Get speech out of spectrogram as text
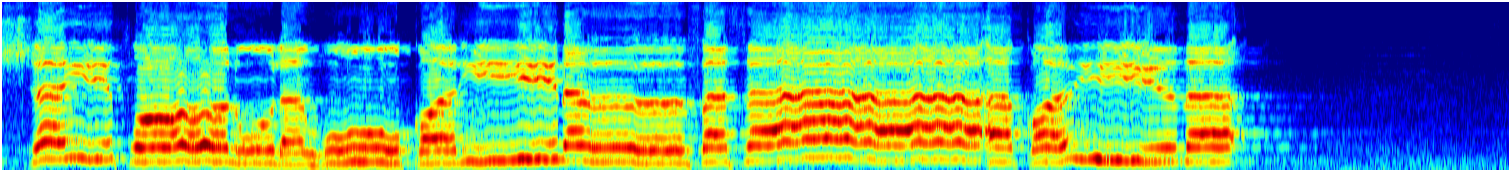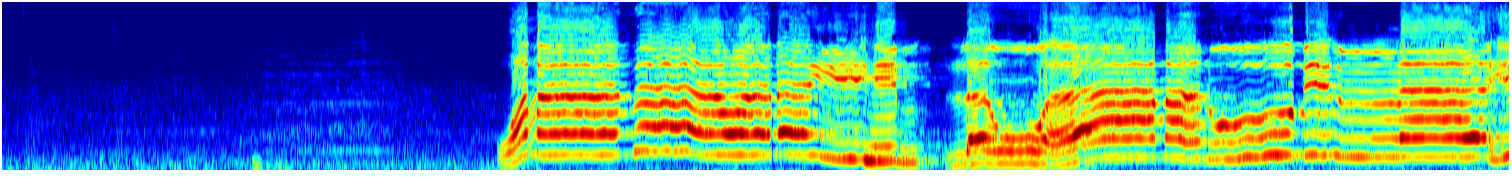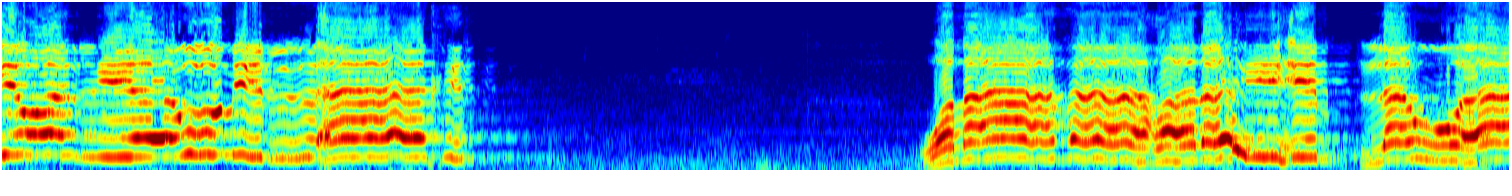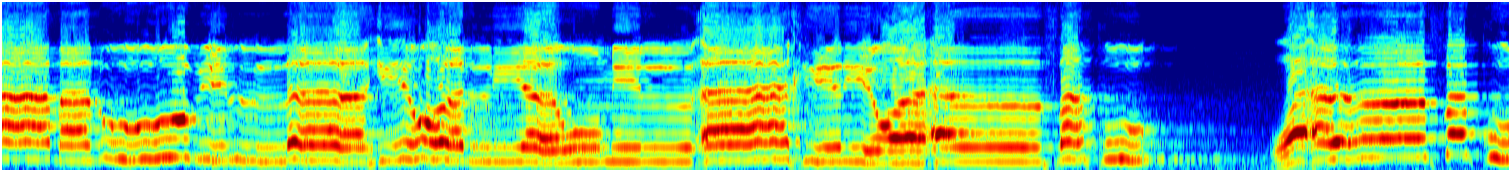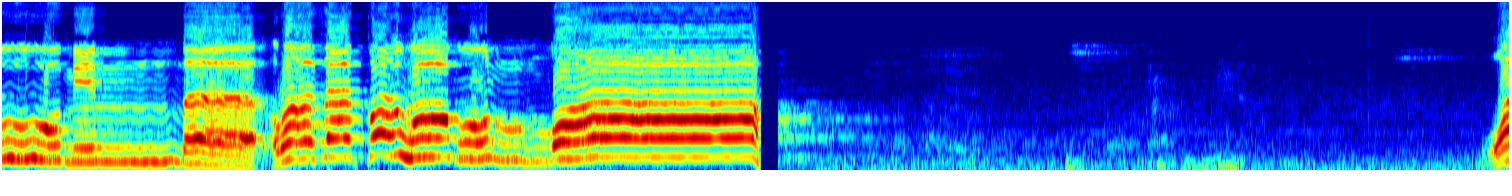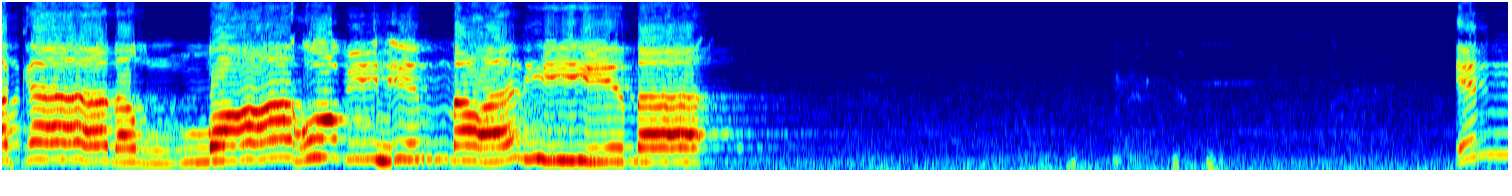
الشيطان له قرينا فساء قرينا. وماذا وماذا عليهم لو آمنوا بالله واليوم الآخر وأنفقوا وأنفقوا مما رزقهم الله وكان الله بهم عليما. إن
